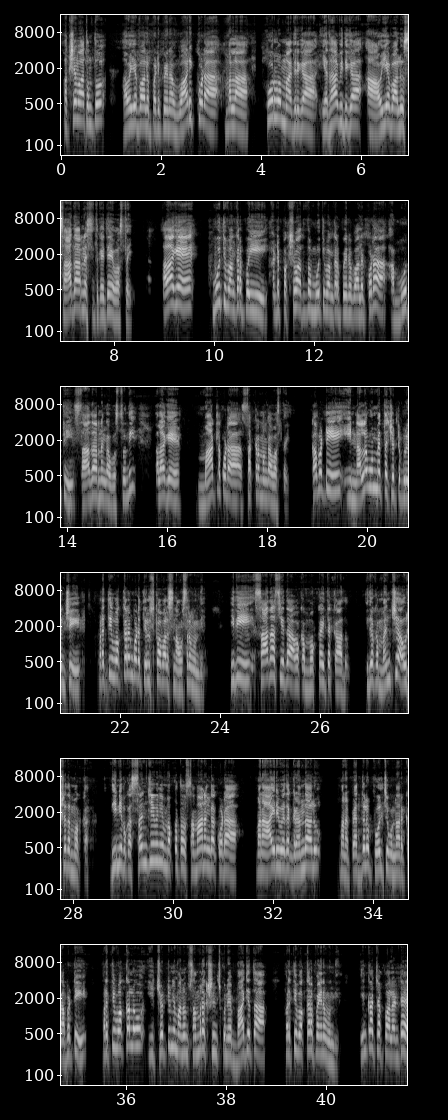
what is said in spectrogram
పక్షవాతంతో అవయవాలు పడిపోయిన వారికి కూడా మళ్ళా పూర్వం మాదిరిగా యథావిధిగా ఆ అవయవాలు సాధారణ స్థితికైతే వస్తాయి. అలాగే మూతి వంకరపోయి అంటే పక్షవాతంతో మూతి వంకర పోయిన వాళ్ళకి కూడా ఆ మూతి సాధారణంగా వస్తుంది. అలాగే మాటలు కూడా సక్రమంగా వస్తాయి. కాబట్టి ఈ నల్ల ఉమ్మెత్త చెట్టు గురించి ప్రతి ఒక్కరం కూడా తెలుసుకోవాల్సిన అవసరం ఉంది. ఇది సాదా సీదా ఒక మొక్క అయితే కాదు. ఇది ఒక మంచి ఔషధ మొక్క. దీన్ని ఒక సంజీవిని మొక్కతో సమానంగా కూడా మన ఆయుర్వేద గ్రంథాలు మన పెద్దలు పోల్చి ఉన్నారు. కాబట్టి ప్రతి ఒక్కరు ఈ చెట్టుని మనం సంరక్షించుకునే బాధ్యత ప్రతి ఒక్కరి పైన ఉంది. ఇంకా చెప్పాలంటే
